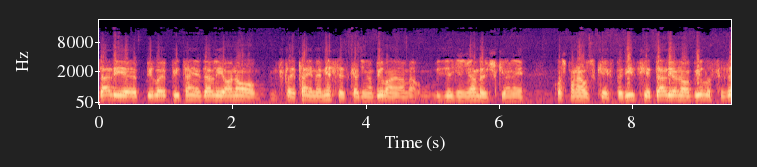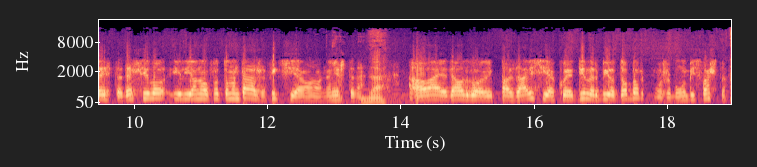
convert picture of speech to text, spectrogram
Da li je, bilo je pitanje da li je ono skletanje na mjesec kad je ono bilo na, na, u američke one kosmonautske ekspedicije, da li ono bilo se zaista desilo ili ono fotomontaža, fikcija ono namještena. Da. A ovaj je dao odgovor, pa zavisi ako je diler bio dobar, može mu biti svašta.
